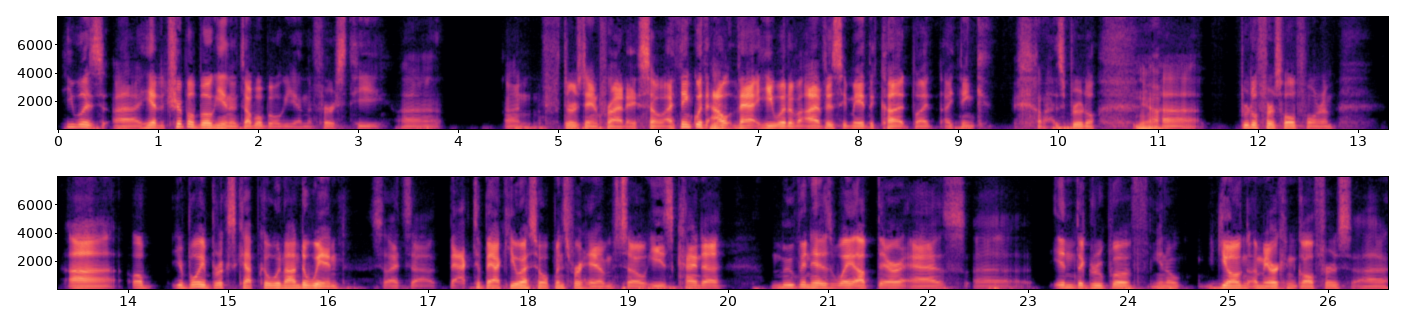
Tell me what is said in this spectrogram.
he was uh, he had a triple bogey and a double bogey on the first tee uh, on Thursday and Friday. So I think without that he would have obviously made the cut, but I think it's brutal. Yeah. Uh, brutal first hole for him. Uh, well, your boy Brooks Koepka went on to win, so that's uh, back-to-back U.S. Opens for him. So he's kind of moving his way up there as uh, in the group of you know young American golfers uh,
